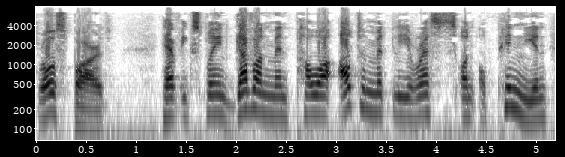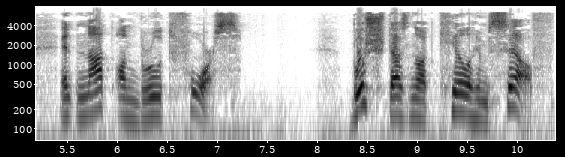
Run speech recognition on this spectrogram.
Rothbard have explained, government power ultimately rests on opinion and not on brute force. Bush does not kill himself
